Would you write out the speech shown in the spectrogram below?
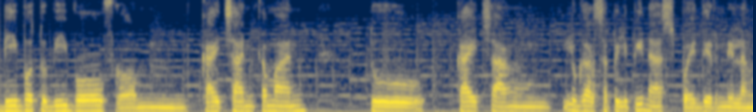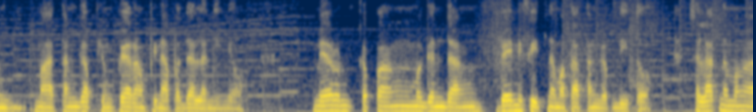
bibo to bibo from kahit saan ka man to kahit saang lugar sa Pilipinas, pwede rin nilang matanggap yung perang pinapadala ninyo. Meron ka pang magandang benefit na matatanggap dito. Sa lahat ng mga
